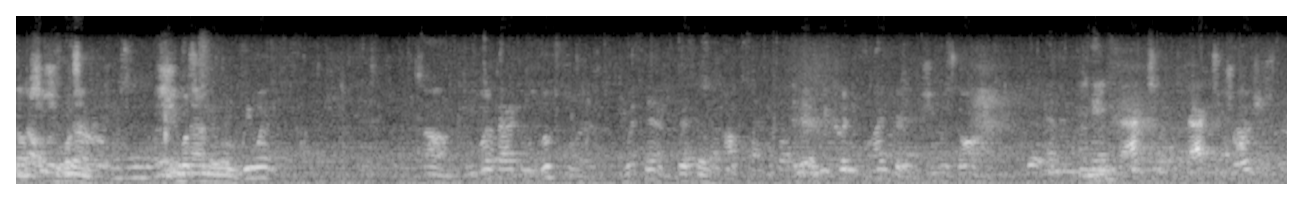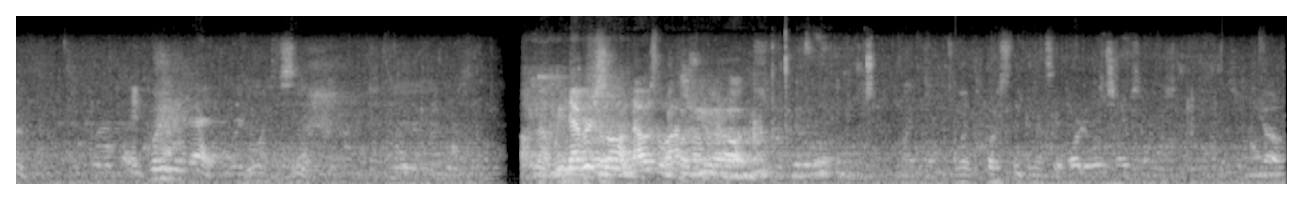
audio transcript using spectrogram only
No, she wasn't in the room. She wasn't in the room. We went. Um, we went back and we looked for her with him. With him. And then we couldn't find her. She was gone. And then we came back to back to George's room and put him in bed where he went to sleep. we never saw him. That was the last time we were Went to go to sleep and that's it. Order room service. Yo.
